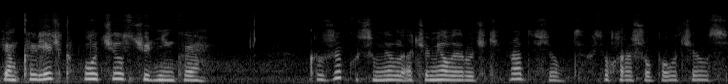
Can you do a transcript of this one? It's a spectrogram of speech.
Прям крылечко получилось чудненькое. Кружок очумелые, очумелые ручки. Правда, все, все хорошо получилось.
